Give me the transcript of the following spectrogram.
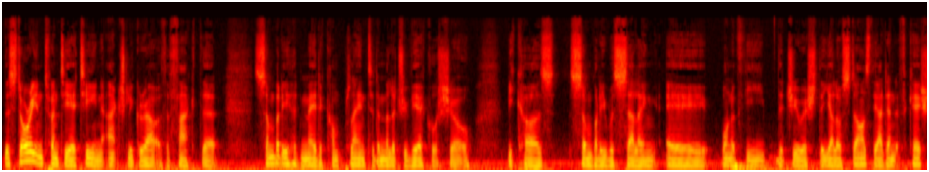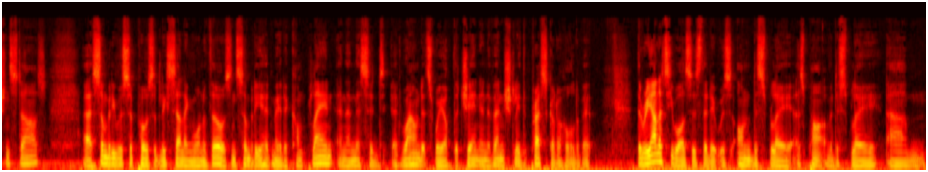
The story in 2018 actually grew out of the fact that somebody had made a complaint at a military vehicle show because somebody was selling a one of the, the Jewish the yellow stars, the identification stars. Uh, somebody was supposedly selling one of those, and somebody had made a complaint, and then this had, had wound its way up the chain, and eventually the press got a hold of it. The reality was is that it was on display as part of a display, um,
